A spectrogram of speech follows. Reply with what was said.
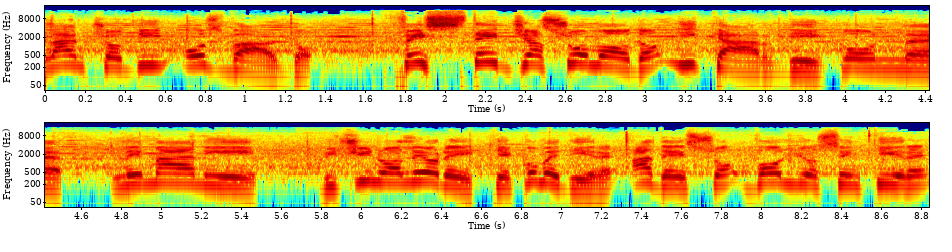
lancio di Osvaldo. Festeggia a suo modo Icardi con le mani vicino alle orecchie, come dire adesso voglio sentire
